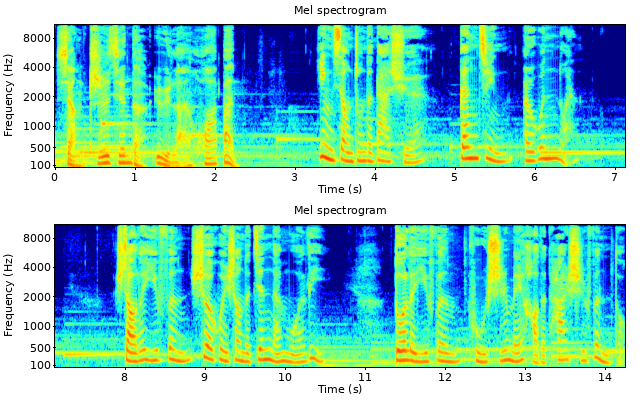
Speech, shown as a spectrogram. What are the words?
像枝间的玉兰花瓣。印象中的大学，干净而温暖。少了一份社会上的艰难磨砺，多了一份朴实美好的踏实奋斗，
